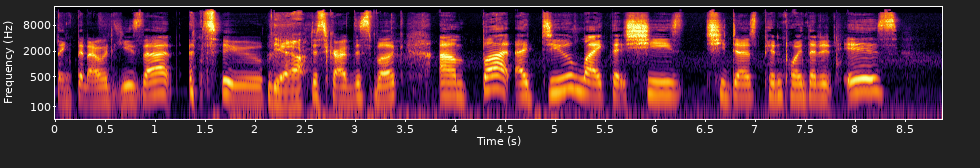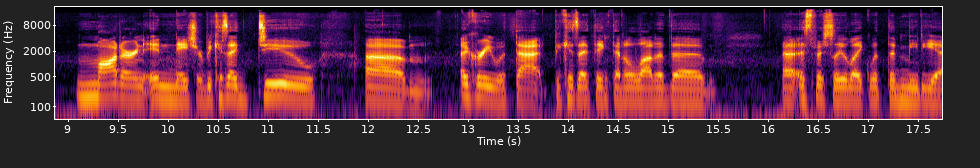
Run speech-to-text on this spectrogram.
think that I would use that to Yeah. describe this book. Um, but I do like that she's she does pinpoint that it is modern in nature because I do um, agree with that because I think that a lot of the uh, especially like with the media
